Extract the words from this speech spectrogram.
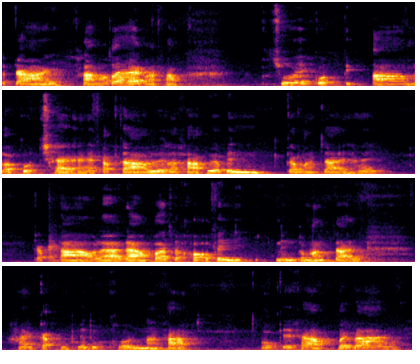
สกายครั้งแรกนะคะ ช่วยกดติดตามแล้วกดแชร์ให้กับดาวด้วยนะคะ เพื่อเป็นกำลังใจให้กับดาวและดาวก็จะขอเป็นอีกหนึ่งกำลังใจให้กับเพื่อนๆทุกคนนะคะ โอเคค่ะ บ๊ายบาย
